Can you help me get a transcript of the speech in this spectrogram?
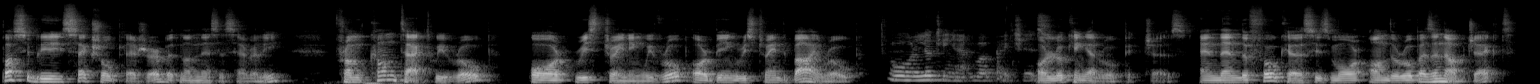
possibly sexual pleasure, but not necessarily, from contact with rope or restraining with rope or being restrained by rope Or looking at rope pictures. or looking at rope pictures. And then the focus is more on the rope as an object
